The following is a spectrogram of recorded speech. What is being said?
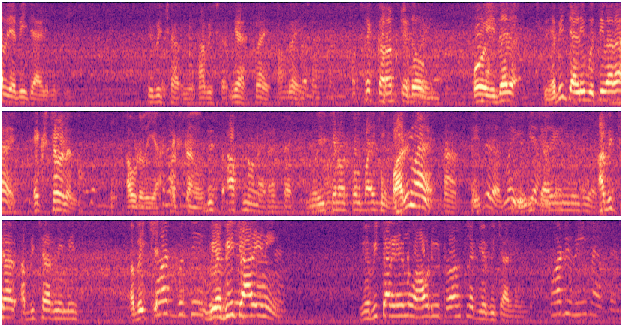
अव्यभिचारिणी बुद्धि corrupted तो. वो इधर व्यभिचारिणी बुद्धि वाला है External. आउटर या external This afternoon I read that. No, you cannot call by him. Foreign में है हाँ. इधर में? Abhichar, Abhicharni means વ્યભિચારિણી. વ્યભિચારિણી નું હાઉ ડુ ટ્રાન્સલેટ વ્યભિચારિણી? What do we have then?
